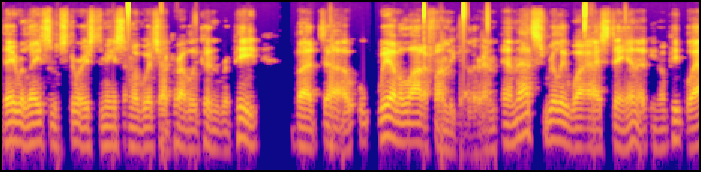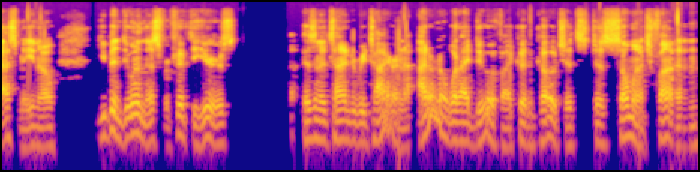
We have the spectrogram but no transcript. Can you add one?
they relate some stories to me, some of which I probably couldn't repeat. But uh, we have a lot of fun together, and and that's really why I stay in it. You know, people ask me, you know, you've been doing this for 50 years. Isn't it time to retire? And I don't know what I'd do if I couldn't coach. It's just so much fun.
